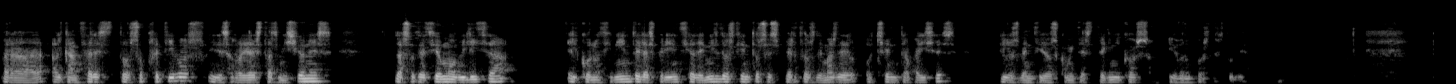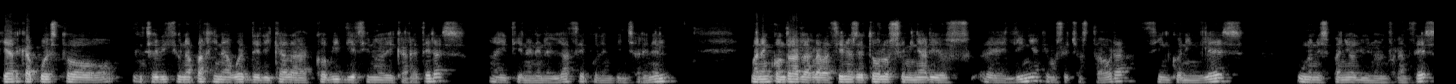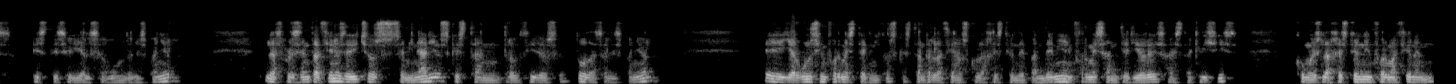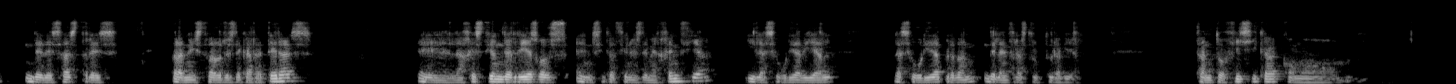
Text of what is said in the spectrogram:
Para alcanzar estos objetivos y desarrollar estas misiones, la asociación moviliza el conocimiento y la experiencia de 1.200 expertos de más de 80 países en los 22 comités técnicos y grupos de estudio. PIARC ha puesto en servicio una página web dedicada a COVID-19 y carreteras. Ahí tienen el enlace, pueden pinchar en él. Van a encontrar las grabaciones de todos los seminarios eh, en línea que hemos hecho hasta ahora, cinco en inglés, uno en español y uno en francés. Este sería el segundo en español. Las presentaciones de dichos seminarios, que están traducidos todas al español, eh, y algunos informes técnicos que están relacionados con la gestión de pandemia, informes anteriores a esta crisis, como es la gestión de información de desastres para administradores de carreteras, eh, la gestión de riesgos en situaciones de emergencia y la seguridad vial, la seguridad, de la infraestructura vial, tanto física como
